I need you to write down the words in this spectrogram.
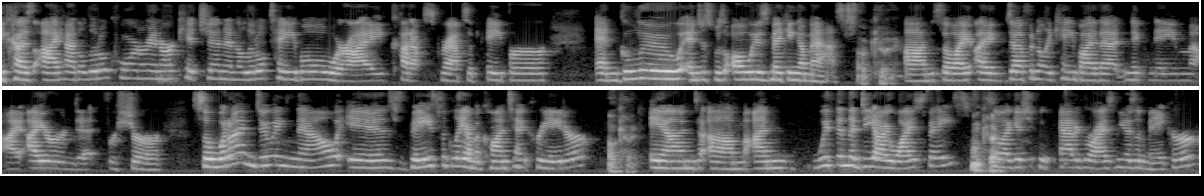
because I had a little corner in our kitchen and a little table where I cut up scraps of paper and glue and just was always making a mess. Okay. Um, so I, I definitely came by that nickname. I, I earned it for sure. So what I'm doing now is basically I'm a content creator. Okay. And um, I'm within the DIY space. Okay. So I guess you could categorize me as a maker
